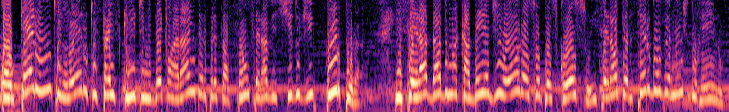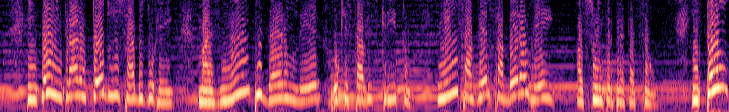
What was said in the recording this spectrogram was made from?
Qualquer um que ler o que está escrito e me declarar a interpretação será vestido de púrpura. E será dado uma cadeia de ouro ao seu pescoço, e será o terceiro governante do reino. Então entraram todos os sábios do rei, mas não puderam ler o que estava escrito, nem fazer saber ao rei a sua interpretação. Então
